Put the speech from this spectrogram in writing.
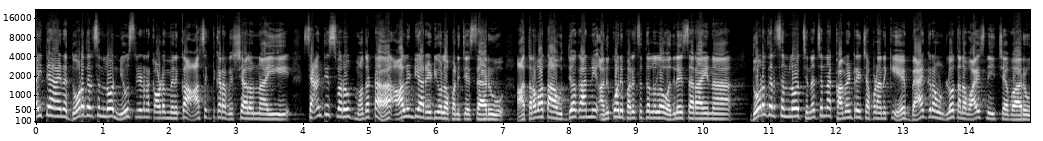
అయితే ఆయన దూరదర్శన్లో న్యూస్ రీడర్ కావడం వెనుక ఆసక్తికర విషయాలున్నాయి. శాంతి స్వరూప్ మొదట ఆల్ ఇండియా రేడియోలో పనిచేశారు. ఆ తర్వాత ఆ ఉద్యోగాన్ని అనుకోని పరిస్థితులలో వదిలేశారు ఆయన. దూరదర్శన్లో చిన్న చిన్న కామెంటరీ చెప్పడానికి బ్యాక్గ్రౌండ్లో తన వాయిస్ని ఇచ్చేవారు.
